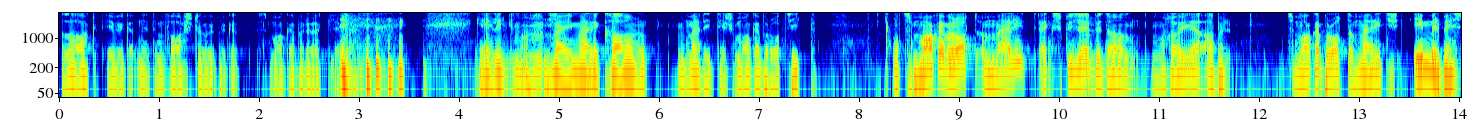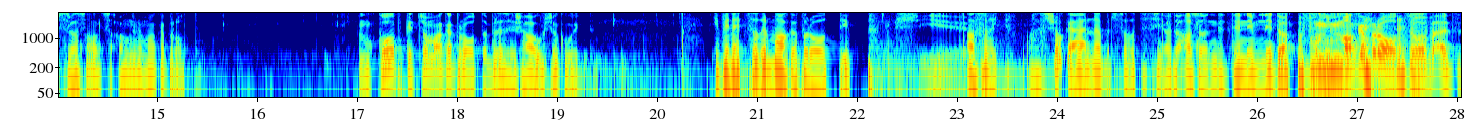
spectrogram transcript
Lage. Ich bin nicht im Fasten, ich bin ein Magenbrötchen essen. Geil, Mm, machst. Wir haben Merit und ist Magenbrotzeit. Und das Magenbrot und Merit, excuse, ich bin da am Können, aber das Magenbrot und Merit ist immer besser als alles andere Magenbrot. Im Coop gibt es auch Magenbrot, aber das ist halb so gut. Ich bin nicht so der Magenbrot-Typ. Sie. Also, ich habe es schon gerne, aber so, das ist Ja, also, dann nimm nicht jemanden von meinem Magenbrot. so, also,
